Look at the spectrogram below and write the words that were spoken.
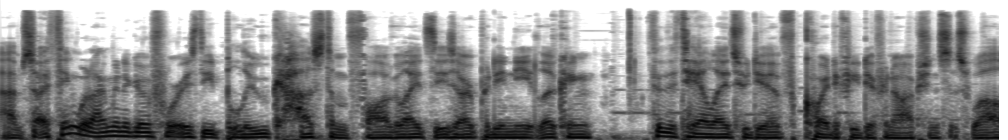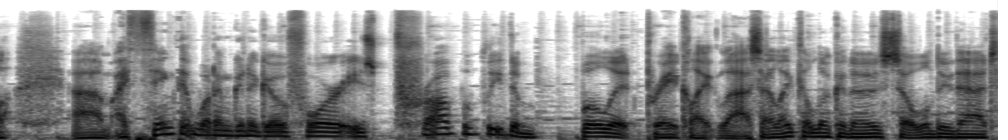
Um, so I think what I'm going to go for is the blue custom custom fog lights. These are pretty neat looking. For the tail lights, we do have quite a few different options as well. Um, I think that what I'm going to go for is probably the bullet brake light glass. I like the look of those, so we'll do that.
